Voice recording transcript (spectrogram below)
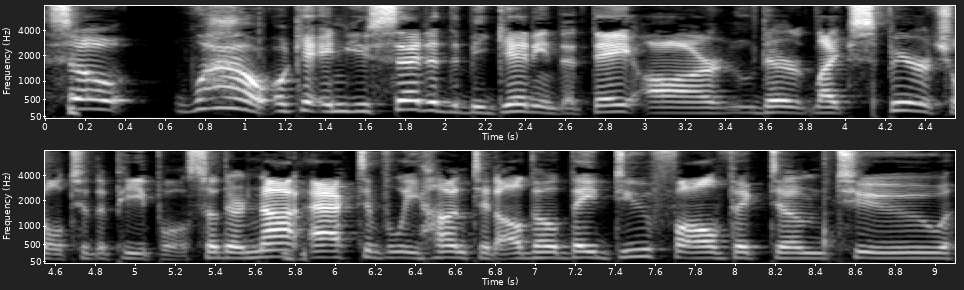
So wow, okay, and you said at the beginning that they are they're like spiritual to the people, so they're not Mm-hmm. actively hunted, although they do fall victim to,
